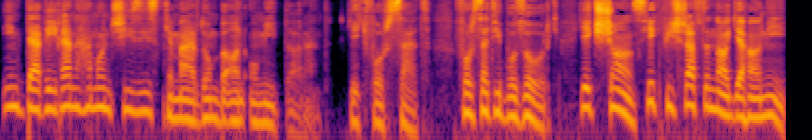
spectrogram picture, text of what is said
این دقیقا همان چیزی است که مردم به آن امید دارند. یک فرصت، فرصتی بزرگ، یک شانس، یک پیشرفت ناگهانی،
